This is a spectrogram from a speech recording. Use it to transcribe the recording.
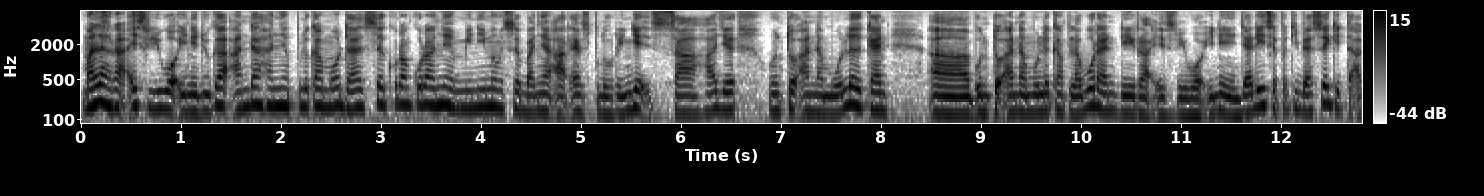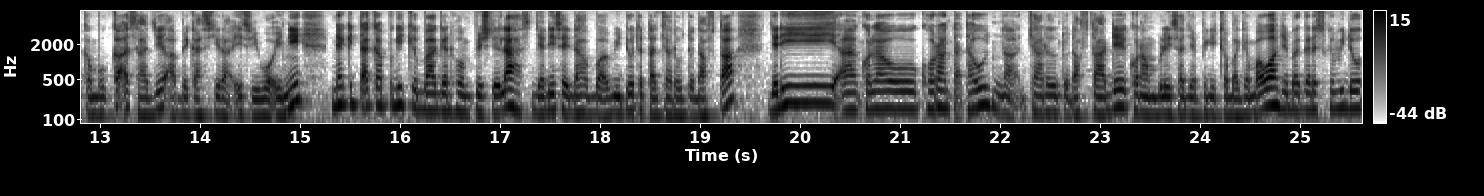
Malah Rais Reward ini juga anda hanya perlukan modal sekurang-kurangnya minimum sebanyak RM10 sahaja untuk anda mulakan uh, untuk anda mulakan pelaburan di Rais Reward ini. Jadi seperti biasa kita akan buka saja aplikasi Rais Reward ini dan kita akan pergi ke bahagian homepage dia lah. Jadi saya dah buat video tentang cara untuk daftar. Jadi uh, kalau korang tak tahu nak cara untuk daftar dia, korang boleh saja pergi ke bahagian bawah di bahagian deskripsi video.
